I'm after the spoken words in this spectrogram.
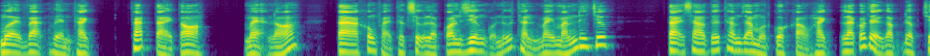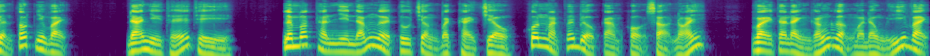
10 vạn huyền thạch, phát tài to. Mẹ nó, ta không phải thực sự là con riêng của nữ thần may mắn đấy chứ. Tại sao tới tham gia một cuộc khảo hạch là có thể gặp được chuyện tốt như vậy? Đã như thế thì... Lâm Bắc Thần nhìn đám người tu trưởng Bạch Khải Triều, khuôn mặt với biểu cảm khổ sở nói. Vậy ta đành gắng gượng mà đồng ý vậy.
